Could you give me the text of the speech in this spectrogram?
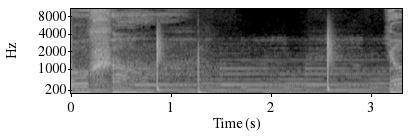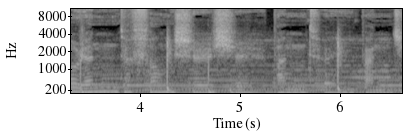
午后。有人的方式是半推半就，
